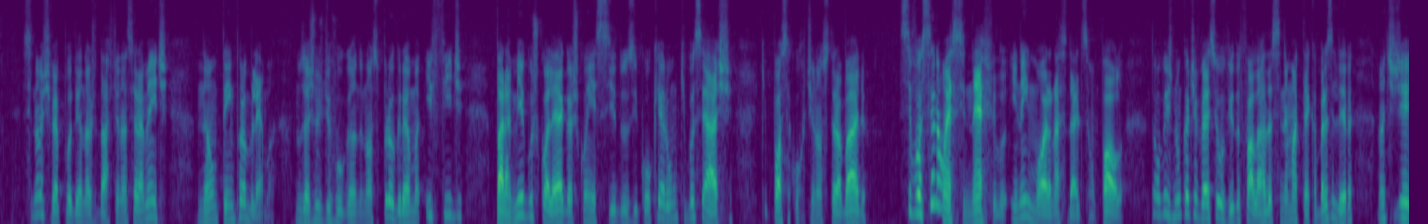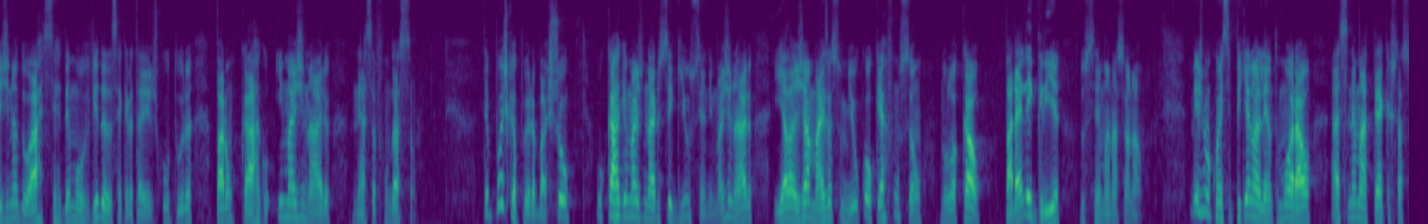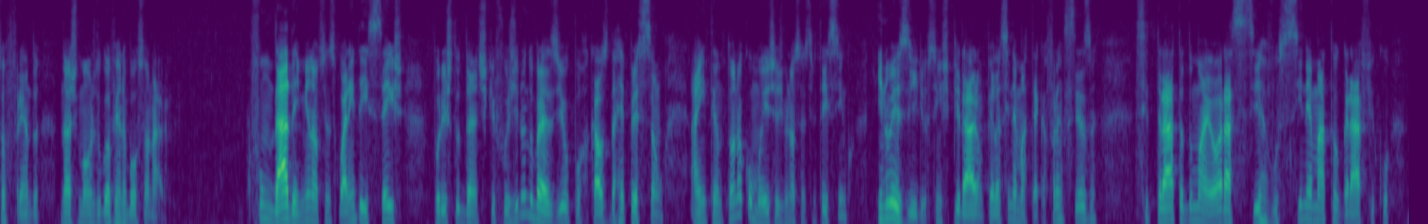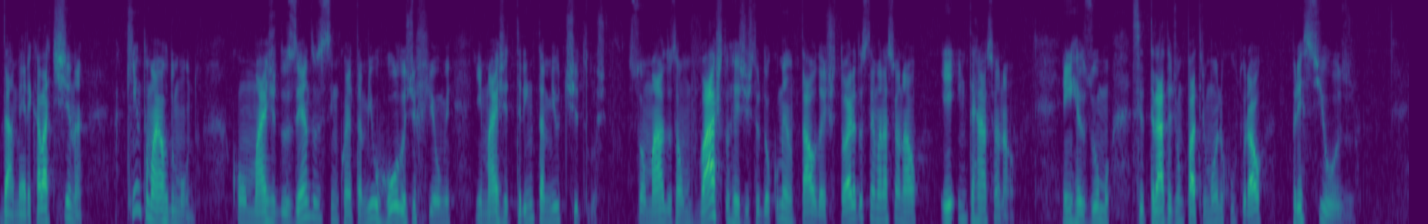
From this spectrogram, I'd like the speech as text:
Se não estiver podendo ajudar financeiramente, não tem problema. Nos ajude divulgando nosso programa e feed para amigos, colegas, conhecidos e qualquer um que você ache que possa curtir nosso trabalho. Se você não é cinéfilo e nem mora na cidade de São Paulo, talvez nunca tivesse ouvido falar da Cinemateca Brasileira antes de Regina Duarte ser demovida da Secretaria de Cultura para um cargo imaginário nessa fundação. Depois que a poeira baixou, o cargo imaginário seguiu sendo imaginário e ela jamais assumiu qualquer função no local para a alegria do cinema nacional. Mesmo com esse pequeno alento moral, a Cinemateca está sofrendo nas mãos do governo Bolsonaro. Fundada em 1946 por estudantes que fugiram do Brasil por causa da repressão à intentona comunista de 1935 e no exílio se inspiraram pela Cinemateca Francesa, se trata do maior acervo cinematográfico da América Latina, a quinto maior do mundo, com mais de 250 mil rolos de filme e mais de 30 mil títulos, somados a um vasto registro documental da história do cinema nacional e internacional. Em resumo, se trata de um patrimônio cultural precioso.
